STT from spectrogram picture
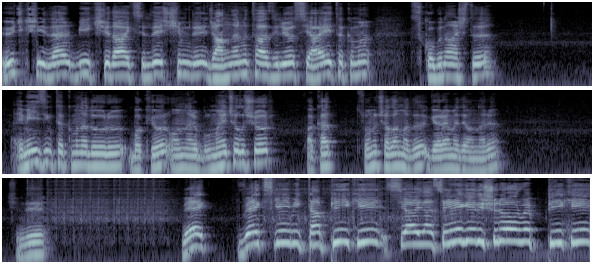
3 kişiydiler. Bir kişi daha eksildi. Şimdi canlarını tazeliyor. CIA takımı skobunu açtı. Amazing takımına doğru bakıyor. Onları bulmaya çalışıyor. Fakat sonuç alamadı. Göremedi onları. Şimdi ve Vex Gaming'den Peaky CIA'den SNG'ye düşürüyor ve Peaky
